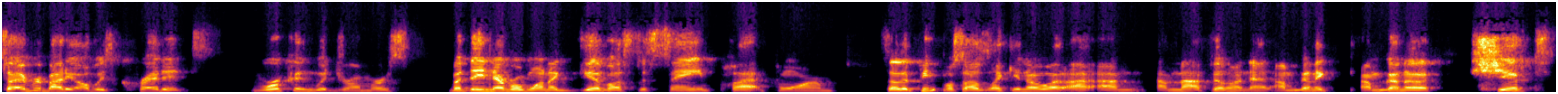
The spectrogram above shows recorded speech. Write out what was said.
So everybody always credits working with drummers but they never want to give us the same platform. to other people. So I was like, you know what? I, I'm I'm not feeling that. I'm gonna I'm gonna shift,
